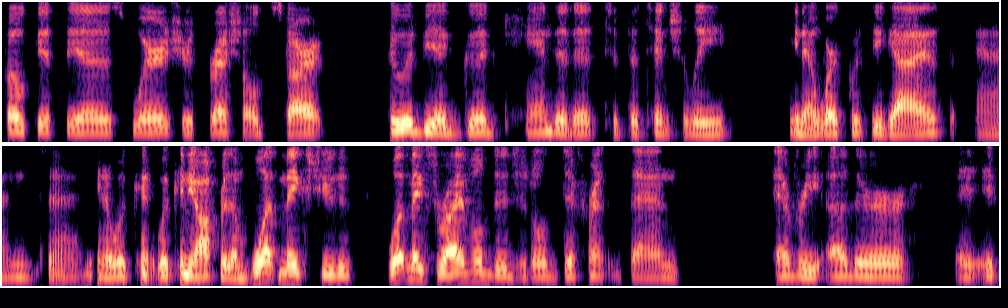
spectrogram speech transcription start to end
focus is, where's your threshold start, who would be a good candidate to potentially you know work with you guys, and uh, you know what can what can you offer them? What makes you what makes Rival Digital different than every other? If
